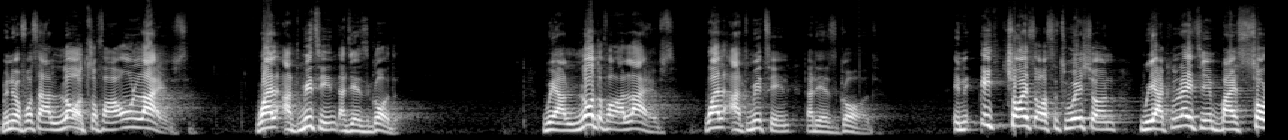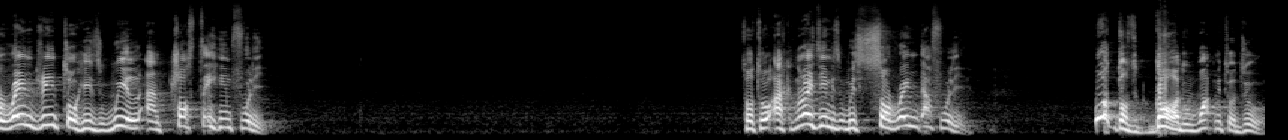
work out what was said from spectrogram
Many of us are lords of our own lives while admitting that he is God. We are Lord of our lives while admitting that he is God. In each choice or situation, we acknowledge Him by surrendering to His will and trusting Him fully. So to acknowledge Him is we surrender fully. What does God want me to do?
